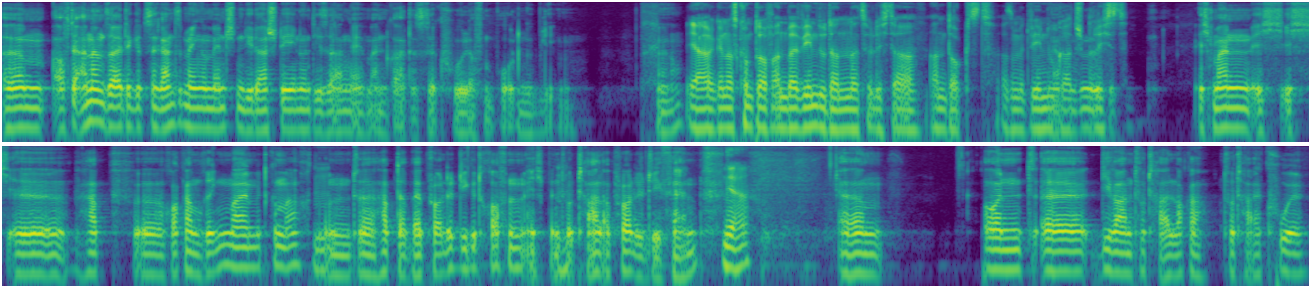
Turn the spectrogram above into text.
Ähm, auf der anderen Seite gibt es eine ganze Menge Menschen, die da stehen und die sagen, ey, mein Gott, ist der cool auf dem Boden geblieben. Ja. Ja, genau, es kommt darauf an, bei wem du dann natürlich da andockst, also mit wem du Ja, gerade und- sprichst. Ich meine, ich, ich äh, habe äh, Rock am Ring mal mitgemacht Mhm. und äh, habe dabei Prodigy getroffen. Ich bin Mhm. totaler Prodigy-Fan. Ja, Ähm, und äh, die waren total locker, total cool.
